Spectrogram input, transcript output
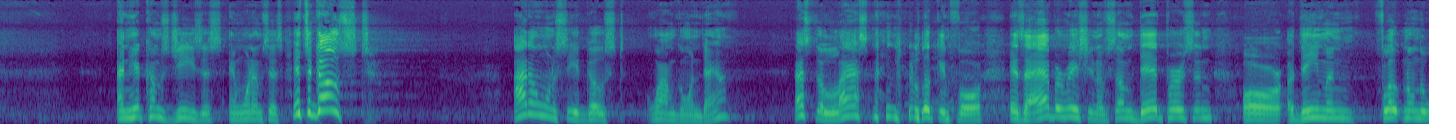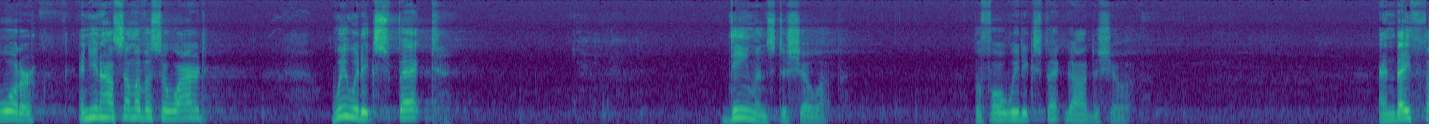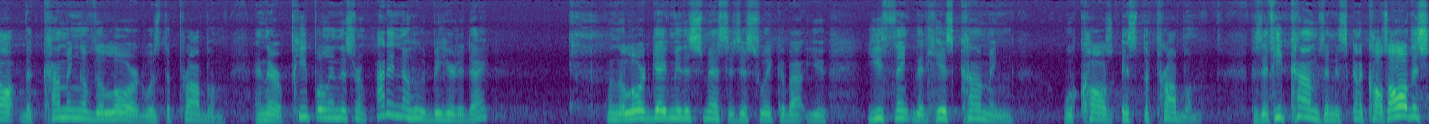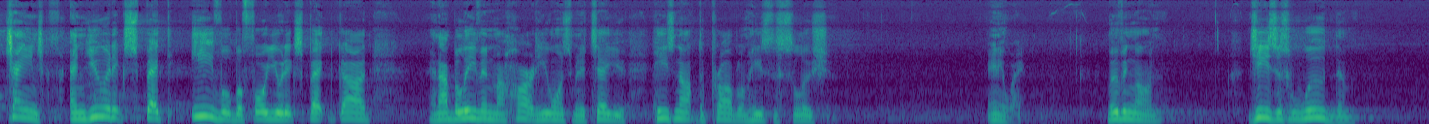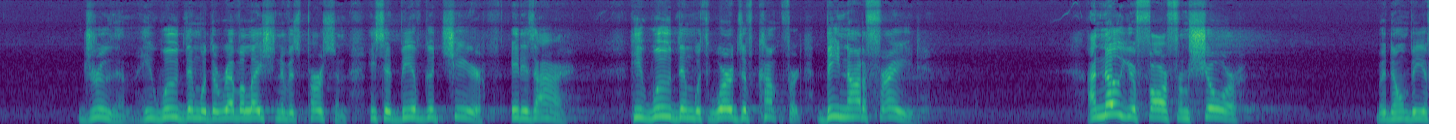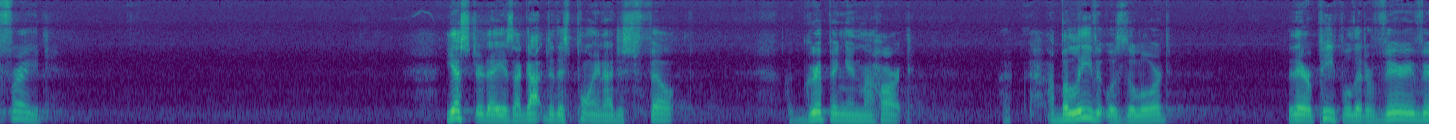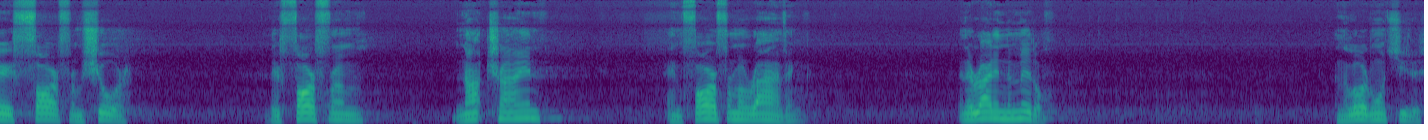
And here comes Jesus, and one of them says, It's a ghost. I don't want to see a ghost while I'm going down. That's the last thing you're looking for is an aberration of some dead person or a demon floating on the water. And you know how some of us are wired? We would expect demons to show up before we'd expect God to show up. And they thought the coming of the Lord was the problem. And there are people in this room. I didn't know who would be here today. When the Lord gave me this message this week about you, you think that His coming will cause, it's the problem. Because if He comes and it's going to cause all this change, and you would expect evil before you would expect God, and I believe in my heart He wants me to tell you, He's not the problem, He's the solution. Anyway, moving on. Jesus wooed them drew them. He wooed them with the revelation of his person. He said, Be of good cheer, it is I. He wooed them with words of comfort Be not afraid. I know you're far from shore, but don't be afraid. Yesterday, as I got to this point, I just felt a gripping in my heart. I believe it was the Lord. There are people that are very, very far from shore. They're far from not trying and far from arriving. And they're right in the middle. And the Lord wants you to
